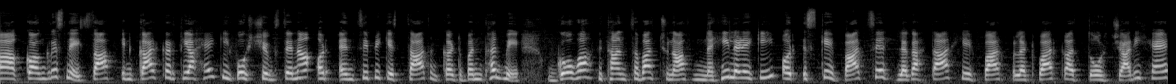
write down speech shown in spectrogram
कांग्रेस ने साफ़ इनकार कर दिया है कि वो शिवसेना और एनसीपी के साथ गठबंधन में गोवा विधानसभा चुनाव नहीं लड़ेगी और इसके बाद से लगातार ये वार पलटवार का दौर जारी है।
